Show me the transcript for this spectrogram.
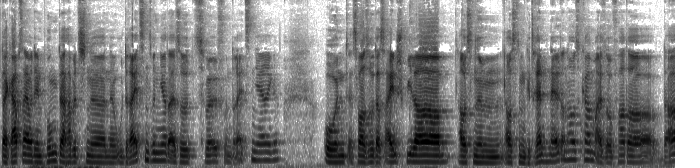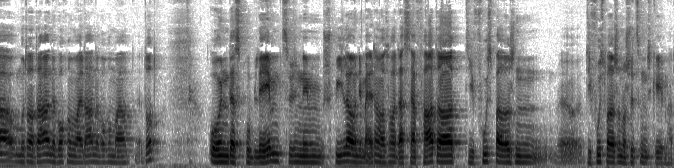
da gab es einmal den Punkt, da habe ich eine, eine U13 trainiert, also 12- und 13-Jährige. Und es war so, dass ein Spieler aus einem, aus einem getrennten Elternhaus kam, also Vater da, Mutter da, eine Woche mal da, eine Woche mal dort. Und das Problem zwischen dem Spieler und dem Elternhaus war, dass der Vater die, fußballerischen, äh, die fußballerische Unterstützung nicht gegeben hat.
